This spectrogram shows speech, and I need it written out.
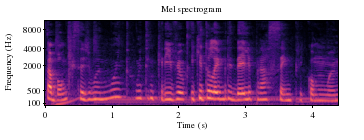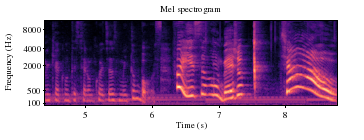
tá bom? Que seja um ano muito, muito incrível e que tu lembre dele para sempre como um ano que aconteceram coisas muito boas. Foi isso, um beijo, tchau!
